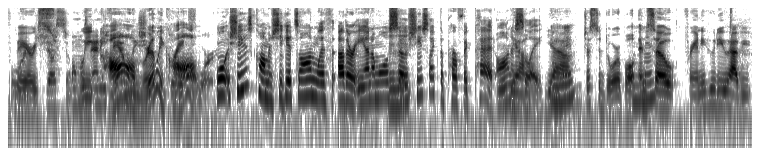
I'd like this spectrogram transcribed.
for very just almost sweet, any calm, family she'd really great calm. for. Well, she is calm and she gets on with other animals, so she's like the perfect pet, honestly. Mm-hmm. Yeah, yeah. just adorable. And so, Franny, who do you have? You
